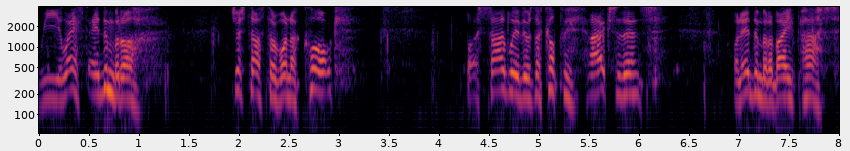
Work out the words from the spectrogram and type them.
We left Edinburgh just after one o'clock but sadly there was a couple of accidents on Edinburgh bypass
